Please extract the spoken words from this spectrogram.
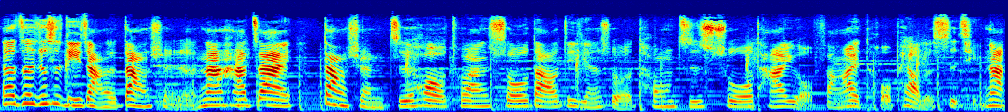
那这就是里长的当选人。那他在当选之后，突然收到地检所的通知，说他有妨碍投票的事情。那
